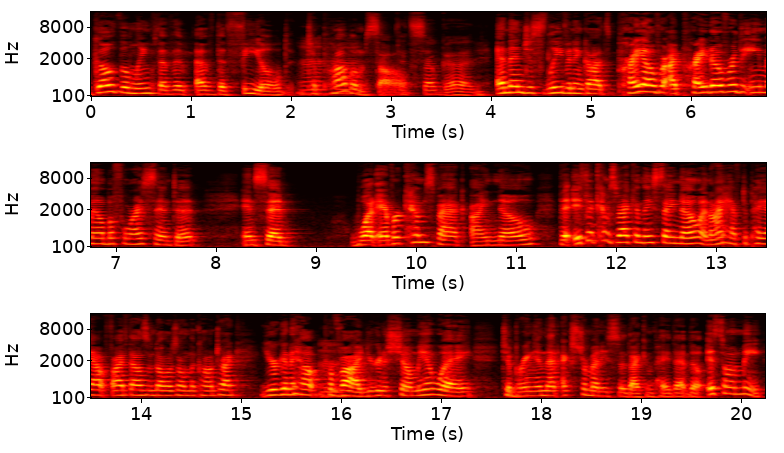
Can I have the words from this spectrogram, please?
go the length of the of the field to mm-hmm. problem solve That's so good. and then just leave it in God's pray over. I prayed over the email before I sent it and said, whatever comes back, I know that if it comes back and they say no and I have to pay out $5,000 on the contract, you're going to help mm-hmm. provide. You're going to show me a way to bring in that extra money so that I can pay that bill. It's on me.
